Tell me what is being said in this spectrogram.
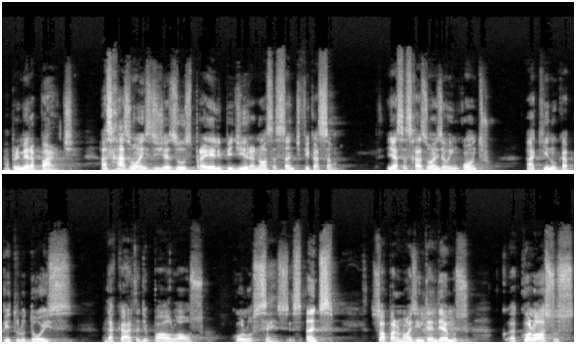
a primeira parte. As razões de Jesus para ele pedir a nossa santificação. E essas razões eu encontro aqui no capítulo 2 da carta de Paulo aos Colossenses. Antes, só para nós entendermos Colossos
